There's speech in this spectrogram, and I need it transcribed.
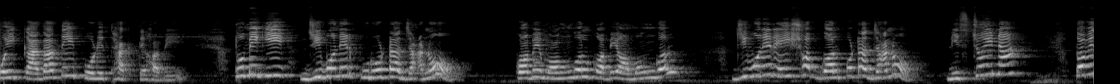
ওই কাদাতেই পড়ে থাকতে হবে। তুমি কি জীবনের পুরোটা জানো? কবে মঙ্গল, কবে অমঙ্গল? জীবনের এই সব গল্পটা জানো? নিশ্চয়ই না। তবে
